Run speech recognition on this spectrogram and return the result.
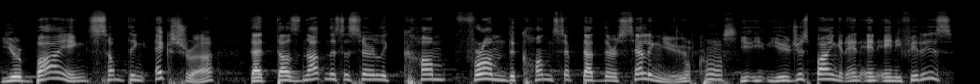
you're buying something extra that does not necessarily come from the concept that they're selling you. Of course. You, you, you're just buying it. And, and, and if it is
